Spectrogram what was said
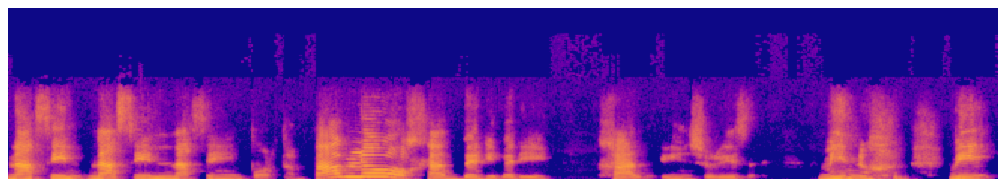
nothing nothing nothing important pablo had very very hard injuries me no, me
